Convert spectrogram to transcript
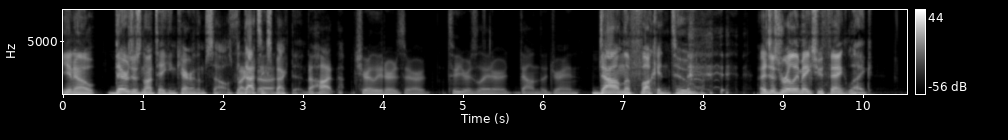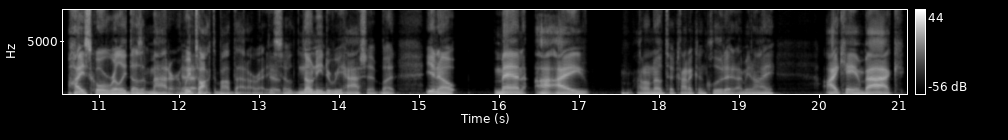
you know they're just not taking care of themselves. It's but like that's the- expected. The hot cheerleaders are two years later down the drain. down the fucking tube. it just really makes you think like high school really doesn't matter. And we've talked about that already. Dude. So no need to rehash it. But you know, man, I I, I don't know to kind of conclude it. I mean, I I came back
